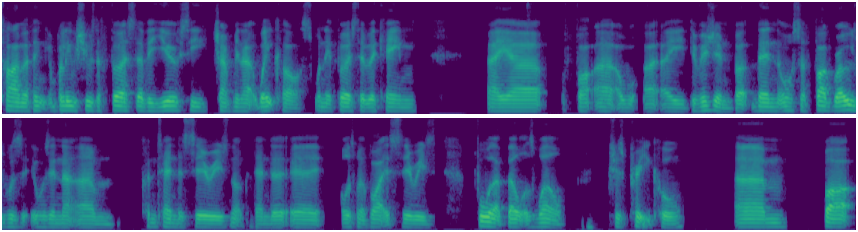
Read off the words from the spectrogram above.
time. I think I believe she was the first ever UFC champion at weight class when it first ever came a uh, uh a, a, division, but then also Thug Rose was it was in that um contender series, not contender, uh, Ultimate Fighter series for that belt as well, which is pretty cool. Um, but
